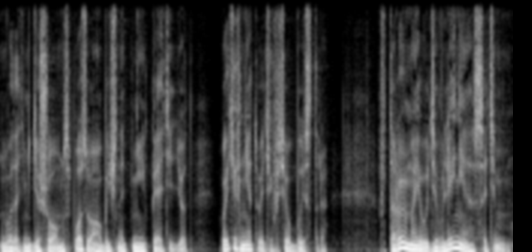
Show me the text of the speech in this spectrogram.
вот этим дешевым способом обычно дней пять идет. У этих нет, у этих все быстро. Второе мое удивление с этим,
